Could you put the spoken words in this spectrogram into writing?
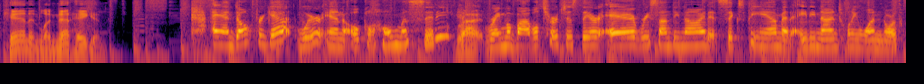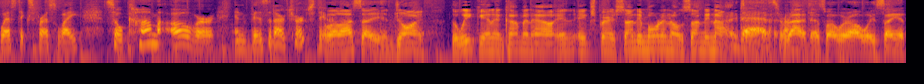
Ken and Lynette Hagin. And don't forget, we're in Oklahoma City. Right. Rhema Bible Church is there every Sunday night at 6 p.m. at 8921 Northwest Expressway. So come over and visit our church there. Well, I say enjoy the weekend and come and, how, and experience Sunday morning on Sunday night. That's right. right. That's what we're always saying.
